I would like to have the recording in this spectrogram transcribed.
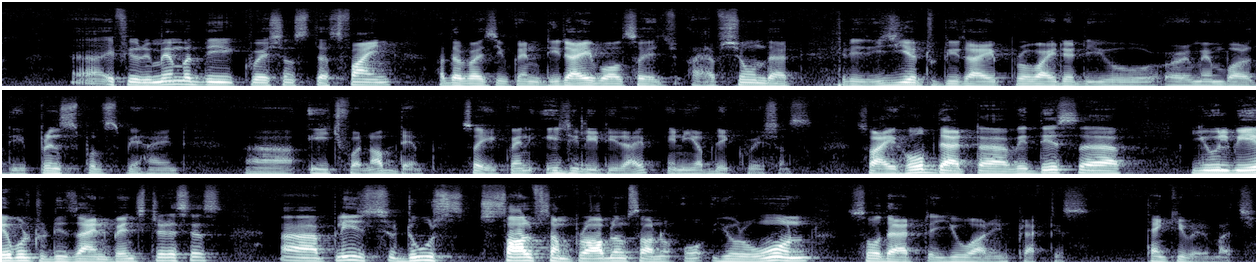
uh, if you remember the equations that is fine otherwise you can derive also I have shown that it is easier to derive provided you remember the principles behind uh, each one of them. So, you can easily derive any of the equations. So, I hope that uh, with this uh, you will be able to design bench terraces. Uh, please do solve some problems on your own, so that you are in practice. Thank you very much.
